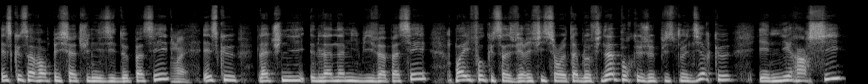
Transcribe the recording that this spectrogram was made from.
est-ce que ça va empêcher la Tunisie de passer? Ouais. Est-ce que la, la Namibie va passer? Moi, il faut que ça se vérifie sur le tableau final pour que je puisse me dire qu'il y a une hiérarchie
